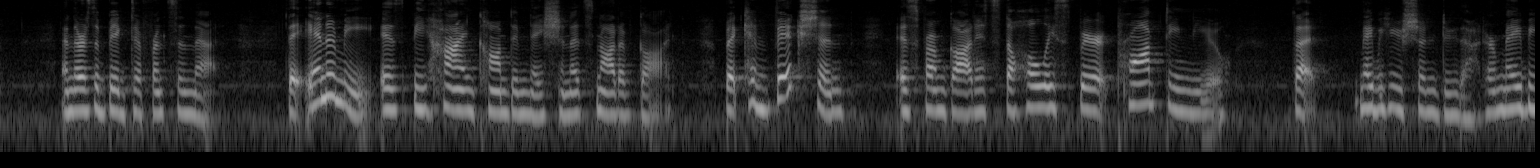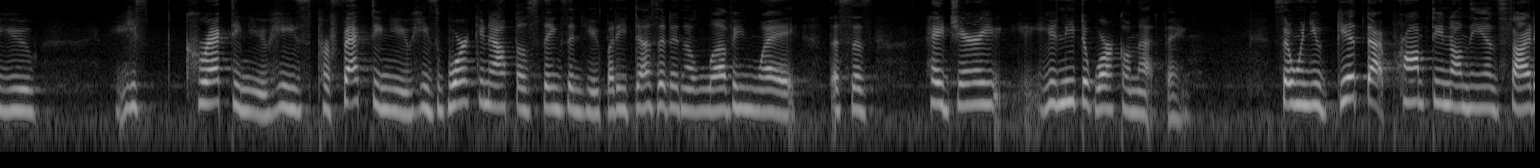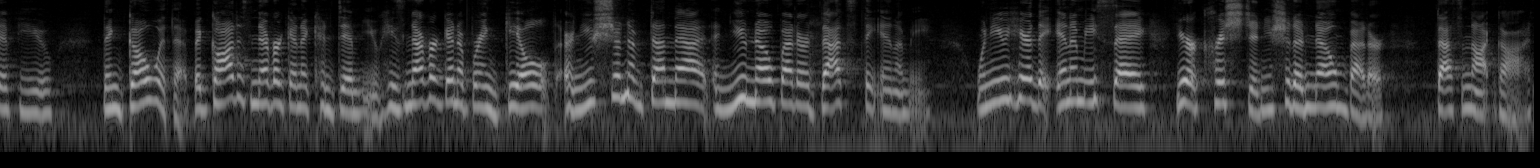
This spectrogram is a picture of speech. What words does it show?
And there's a big difference in that. The enemy is behind condemnation, it's not of God. But conviction is from God. It's the Holy Spirit prompting you that maybe you shouldn't do that, or maybe you, He's correcting you, He's perfecting you, He's working out those things in you, but He does it in a loving way that says, hey, Jerry, you need to work on that thing. So when you get that prompting on the inside of you, then go with it. But God is never going to condemn you. He's never going to bring guilt, and you shouldn't have done that, and you know better. That's the enemy. When you hear the enemy say, You're a Christian, you should have known better, that's not God.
